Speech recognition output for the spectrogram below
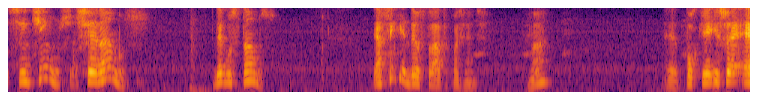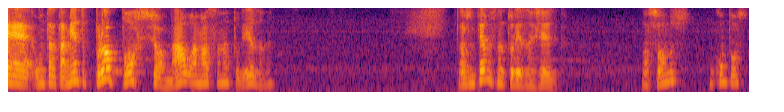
sentimos, cheiramos, degustamos. É assim que Deus trata com a gente. Né? É, porque isso é, é, um tratamento proporcional à nossa natureza. Né? Nós não temos natureza angélica. Nós somos um composto.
